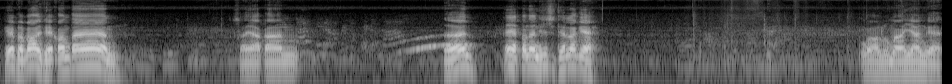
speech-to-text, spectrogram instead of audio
ya bapak lagi konten. Saya akan dan eh konten ini sudah lagi ya? Wah lumayan ya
